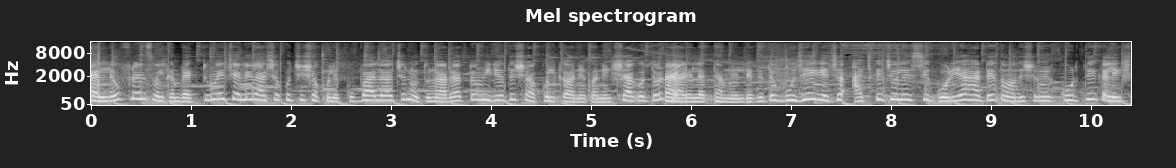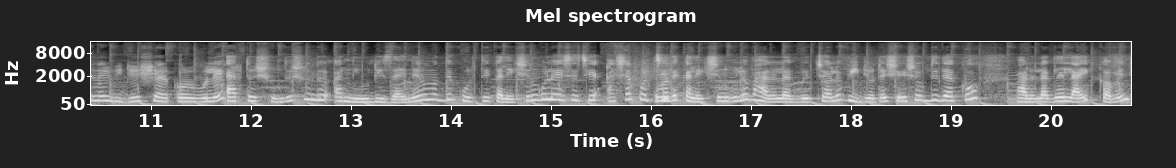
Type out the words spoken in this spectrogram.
Hello friends welcome back to my channel আশা করছি সকলে খুব ভালো আছো। নতুন আরও একটা ভিডিওতে সকলকে অনেক অনেক স্বাগত। টাইটেল আর থাম্বনেল দেখে তো বুঝেই গেছো। আজকে চলে এসেছি গড়িয়াহাটে। তোমাদের সঙ্গে কুর্তির কালেকশনের ভিডিও শেয়ার করব বলে। এত সুন্দর সুন্দর আর নিউ ডিজাইনের মধ্যে কুর্তির কালেকশনগুলো এসেছে। আশা করছি তোমাদের কালেকশনগুলো ভালো লাগবে। চলো ভিডিওটা শেষ অবধি দেখো। ভালো লাগলে লাইক কমেন্ট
